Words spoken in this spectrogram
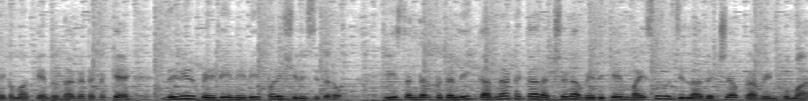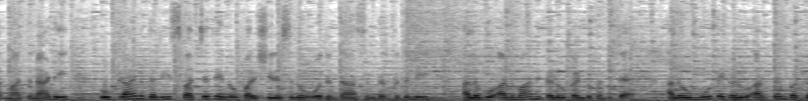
ನಿಗಮ ಕೇಂದ್ರದ ಘಟಕಕ್ಕೆ ದಿಢೀರ್ ಭೇಟಿ ನೀಡಿ ಪರಿಶೀಲಿಸಿದರು. ಈ ಸಂದರ್ಭದಲ್ಲಿ ಕರ್ನಾಟಕ ರಕ್ಷಣಾ ವೇದಿಕೆ ಮೈಸೂರು ಜಿಲ್ಲಾಧ್ಯಕ್ಷ ಪ್ರವೀಣ್ ಕುಮಾರ್ ಮಾತನಾಡಿ ಉಗ್ರಾಣದಲ್ಲಿ ಸ್ವಚ್ಛತೆಯನ್ನು ಪರಿಶೀಲಿಸಲು ಹೋದಂತಹ ಸಂದರ್ಭದಲ್ಲಿ ಹಲವು ಅನುಮಾನಗಳು ಕಂಡುಬಂದಿದೆ. ಹಲವು ಮೂಟೆಗಳು ಅರ್ಧಂಬರ್ಧ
